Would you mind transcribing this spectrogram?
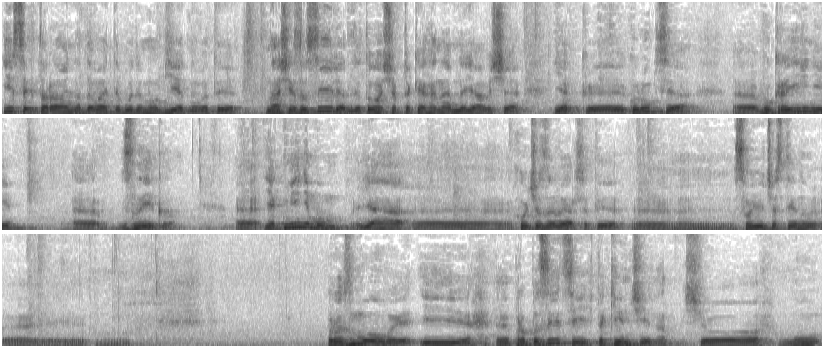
і секторально давайте будемо об'єднувати наші зусилля для того, щоб таке ганебне явище, як е, корупція, е, в Україні е, зникло. Е, Як мінімум, я е, хочу завершити е, свою частину е, розмови і е, пропозицій таким чином, що ну,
